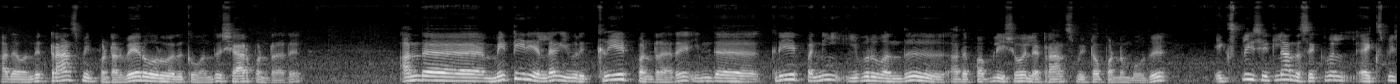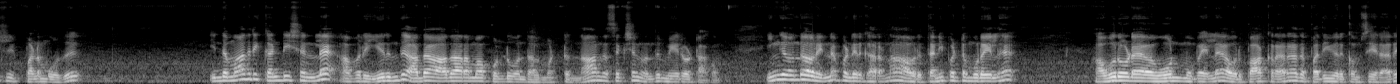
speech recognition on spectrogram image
அதை வந்து டிரான்ஸ்மிட் பண்ணுறாரு வேற ஒருவருக்கு வந்து ஷேர் பண்ணுறாரு அந்த மெட்டீரியலில் இவர் க்ரியேட் பண்ணுறாரு இந்த க்ரியேட் பண்ணி இவர் வந்து அதை பப்ளிஷோ இல்லை டிரான்ஸ்மிட்டோ பண்ணும்போது எக்ஸ்பிளிசிட்டில் அந்த செக்வல் எக்ஸ்பிளிசிட் பண்ணும்போது இந்த மாதிரி கண்டிஷனில் அவர் இருந்து அதை ஆதாரமாக கொண்டு வந்தால் மட்டும்தான் அந்த செக்ஷன் வந்து மேரோட் ஆகும். இங்கே வந்து அவர் என்ன பண்ணியிருக்காருன்னா அவர் தனிப்பட்ட முறையில் அவரோட ஓன் மொபைலில் அவர் பார்க்குறாரு அதை பதிவிறக்கம் செய்கிறாரு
